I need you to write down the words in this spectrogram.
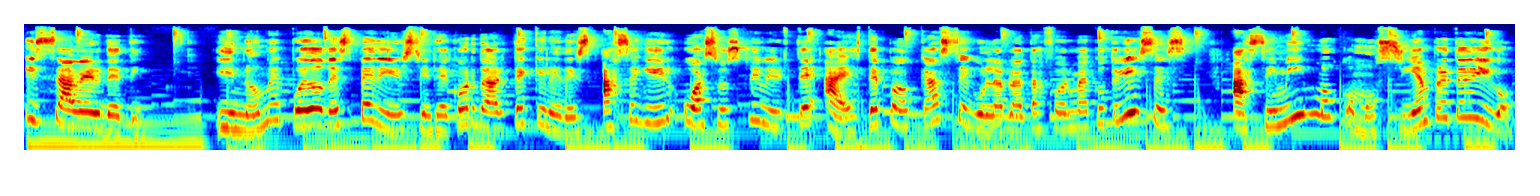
y saber de ti. Y no me puedo despedir sin recordarte que le des a seguir o a suscribirte a este podcast según la plataforma que utilices. Asimismo, como siempre te digo,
